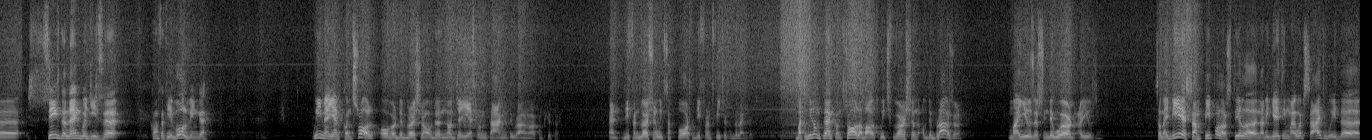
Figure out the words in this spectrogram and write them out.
Uh, since the language is uh, constantly evolving, we may have control over the version of the Node.js runtime that we run on our computer. And different versions will support different features of the language. But we don't have control about which version of the browser my users in the world are using. So maybe uh, some people are still uh, navigating my website with uh,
